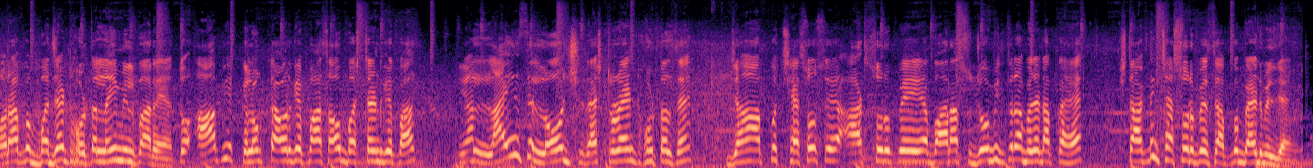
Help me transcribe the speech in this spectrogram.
और आपको बजट होटल नहीं मिल पा रहे हैं तो आप ये क्लॉक टावर के पास आओ बस स्टैंड के पास। यहाँ लाइन से लॉज रेस्टोरेंट होटल्स हैं, जहाँ आपको 600 से 800 रुपए या 1200 जो भी जितना बजट आपका है स्टार्टिंग 600 रुपए से आपको बेड मिल जाएँगे।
